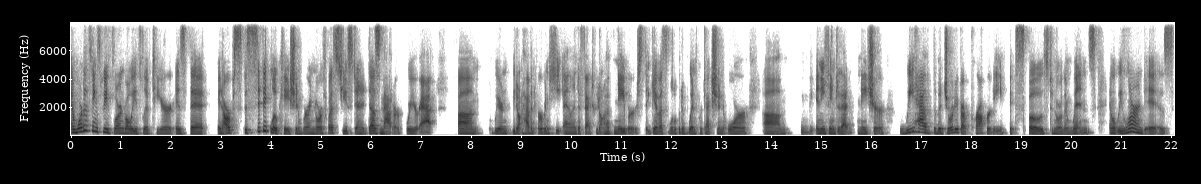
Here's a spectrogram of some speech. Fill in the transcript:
And one of the things we've learned while we've lived here is that in our specific location, we're in Northwest Houston, it does matter where you're at. Um, we're we don't have an urban heat island effect. We don't have neighbors that give us a little bit of wind protection or um, anything to that nature. We have the majority of our property exposed to northern winds, and what we learned is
